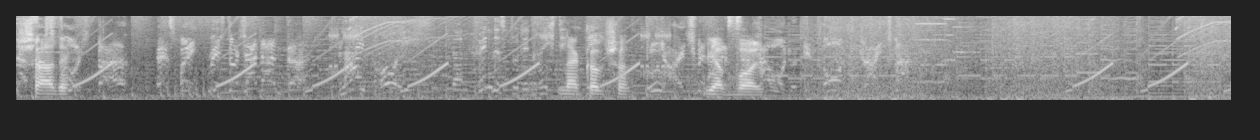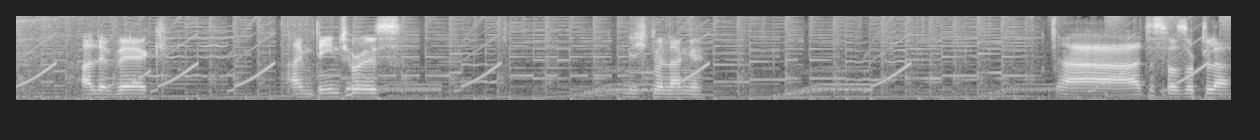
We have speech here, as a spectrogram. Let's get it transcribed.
Schade. Es bringt mich durcheinander. Bleib ruhig, dann findest du den richtigen Na komm schon. Jawohl. Alle weg. I'm dangerous. Nicht mehr lange. Ah, das war so klar.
